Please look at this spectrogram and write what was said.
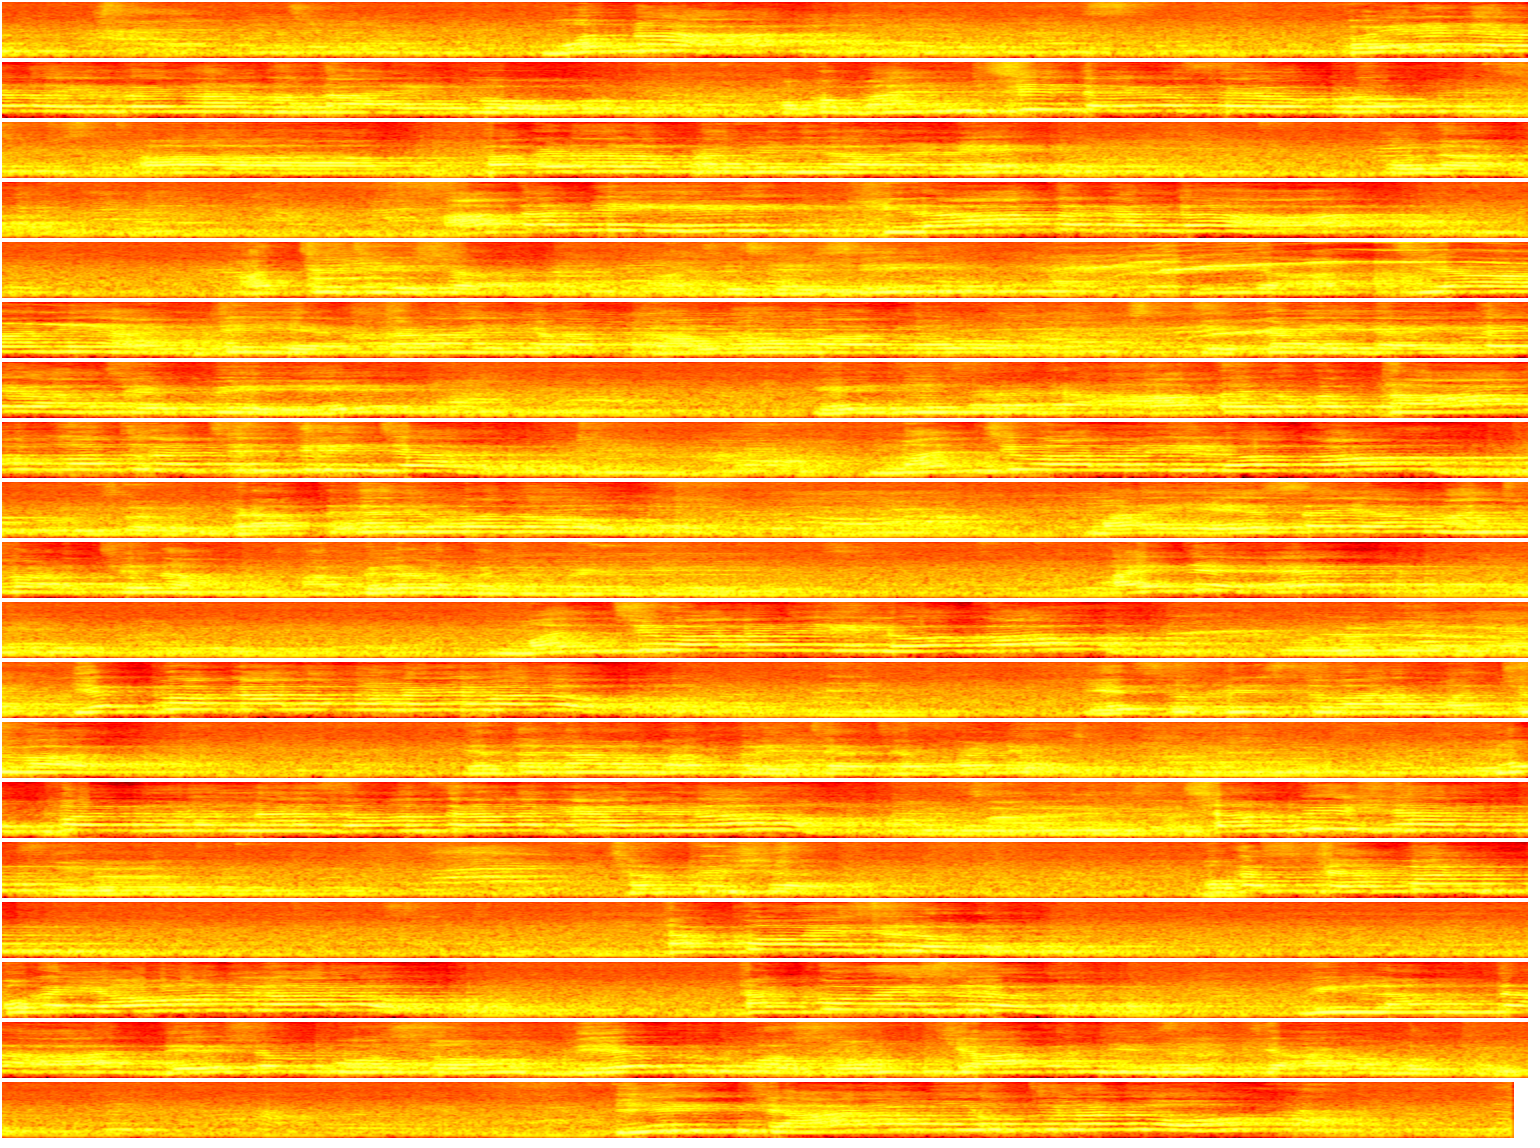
మొన్న పోయిన నెలలో ఇరవై నాలుగో తారీఖు ఒక మంచి దైవ సేవకుడు పగడాల ప్రవీణ్ గారని ఉన్నాడు. అతన్ని కిరాతకంగా హత్య చేశాడు హత్య చేసి ఈ హత్య అని అంటే ఎక్కడ ఇక్కడ కల్లోబాలు ఇక్కడ ఇది అయితే అని చెప్పి ఏం చేశారంటే అతన్ని ఒక తాగుబోతుగా చిత్రించారు. మంచి వాళ్ళని ఈ లోకం బ్రతకనివ్వదు. మన ఏసయ్య మంచివాడు చిన్న ఆ పిల్లలు కొంచెం పెట్టి అయితే మంచి వాళ్ళని ఈ లోకం. ఎక్కువ కాలం యేసుక్రీస్తు వారు మంచివారు. ఎంతకాలం బ్రతకలిచ్చారు చెప్పండి? ముప్పై మూడున్నర సంవత్సరాలకు ఆయనను చంపేశారు. చంపేశారు. ఒక స్టెఫన్ తక్కువ వయసులోనే. ఒక యోహాన్ గారు తక్కువ వయసులోనే. వీళ్ళంతా దేశం కోసం దేవుడి కోసం త్యాగం చేసిన త్యాగమూర్తులు. ఈ త్యాగమూర్తులను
